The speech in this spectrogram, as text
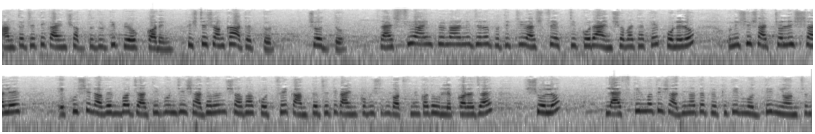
আন্তর্জাতিক আইন শব্দ দুটি প্রয়োগ করেন। পৃষ্ঠ সংখ্যা আটাত্তর। চোদ্দ রাষ্ট্রীয় আইন প্রণয়নের জন্য প্রতিটি রাষ্ট্রে একটি করে আইনসভা থাকে। পনেরো, উনিশশো সালের একুশে নভেম্বর জাতিপুঞ্জের সাধারণ সভা কর্তৃক আন্তর্জাতিক আইন কমিশন গঠনের কথা উল্লেখ করা যায়। ষোলো লাস্কির মতে স্বাধীনতা প্রকৃতির মধ্যে নিয়ন্ত্রণ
